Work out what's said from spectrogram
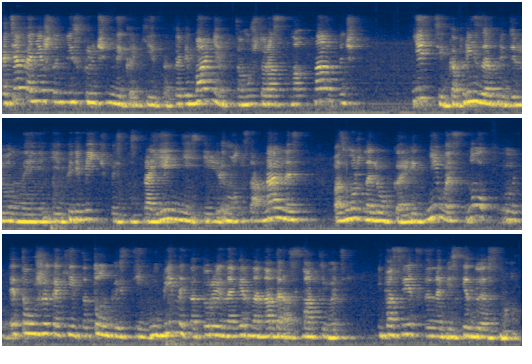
Хотя, конечно, не исключены какие-то колебания, потому что раз она одна, значит, есть и капризы определенные, и переменчивость настроений, и эмоциональность, возможно, легкая ревнивость. Но э, это уже какие-то тонкости и глубины, которые, наверное, надо рассматривать непосредственно беседуя с мамой.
